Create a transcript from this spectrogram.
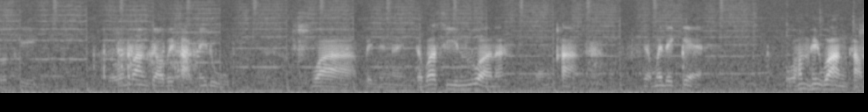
รถเองเดี๋ยวว่างๆจะเอาไปขับให้ดูว่าเป็นยังไง แต่ว่าซีนรั่วนะ ข้างยังไม่ได้แก้เพราะว่าไม่ว่างทำ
